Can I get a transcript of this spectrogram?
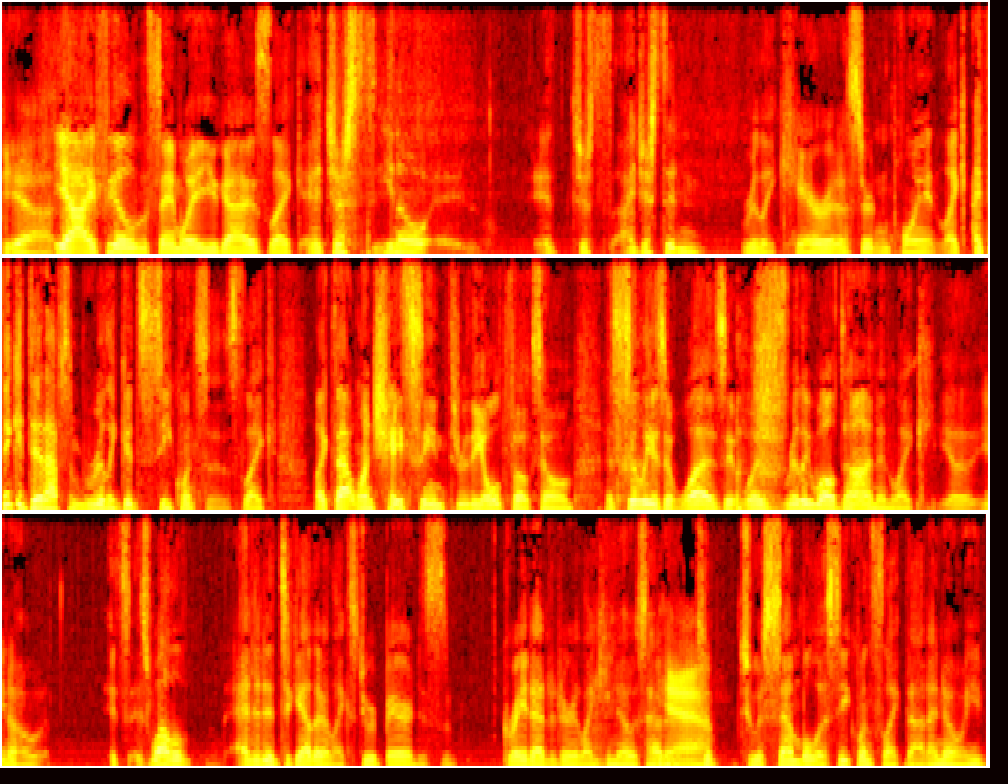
Yeah. Yeah, I feel the same way you guys. Like it just, you know, it just I just didn't really care at a certain point. Like I think it did have some really good sequences. Like like that one chase scene through the old folks home. As silly as it was, it was really well done and like uh, you know, it's it's well edited together. Like Stuart Baird is great editor like he knows how to, Yeah. to to assemble a sequence like that. I know he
